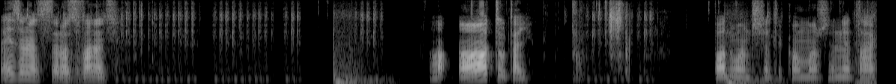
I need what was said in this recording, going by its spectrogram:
A ja zamiast rozwalać... O, o, tutaj. Podłącz się, tylko może nie tak.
